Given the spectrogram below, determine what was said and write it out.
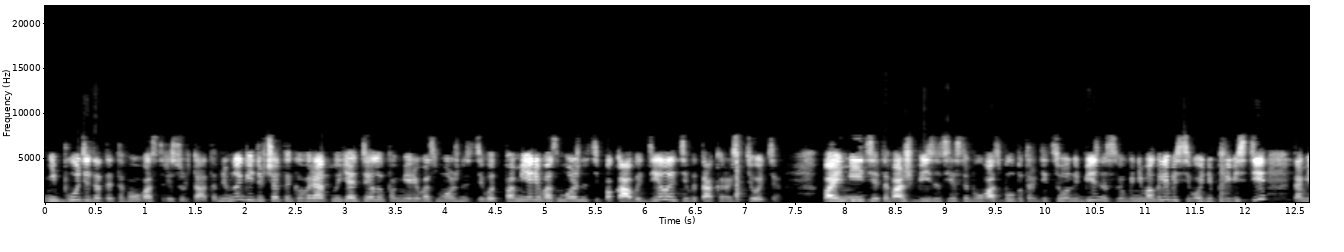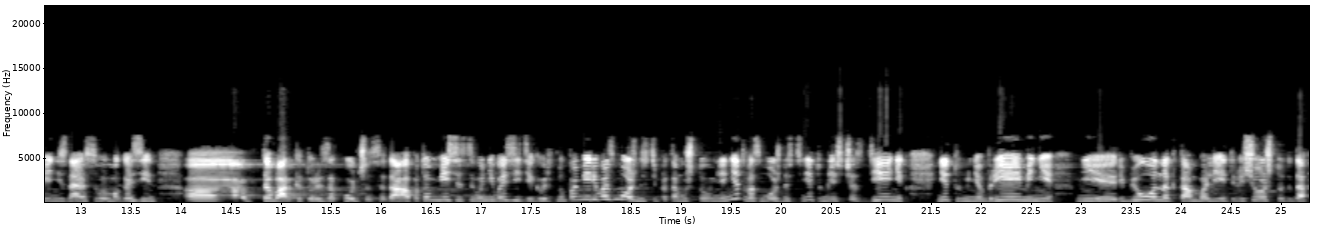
Не будет от этого у вас результата. Мне многие девчата говорят, ну я делаю по мере возможности. Вот по мере возможности, пока вы делаете, вы так и растете. Поймите, это ваш бизнес. Если бы у вас был бы традиционный бизнес, вы бы не могли бы сегодня привести, там, я не знаю, свой магазин, э, товар, который закончился, да, а потом месяц его не возить. И говорит, ну по мере возможности, потому что у меня нет возможности, нет у меня сейчас денег, нет у меня времени, мне ребенок там болеет или еще что-то, да.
